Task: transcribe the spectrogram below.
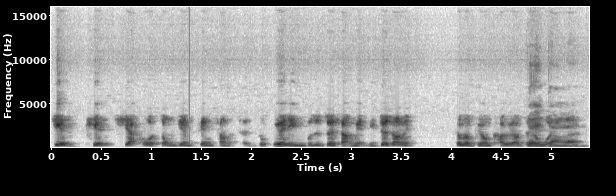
间偏下或中间偏上的程度，因为您不是最上面，你最上面根本不用考虑到这个，问题。当然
